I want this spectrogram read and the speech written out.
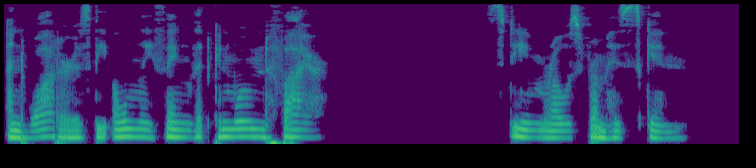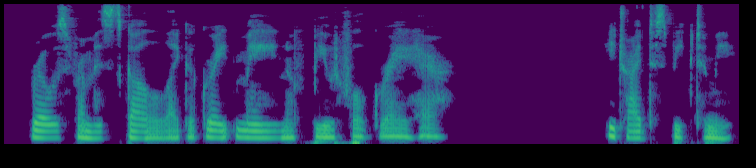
And water is the only thing that can wound fire. Steam rose from his skin, rose from his skull like a great mane of beautiful gray hair. He tried to speak to me.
